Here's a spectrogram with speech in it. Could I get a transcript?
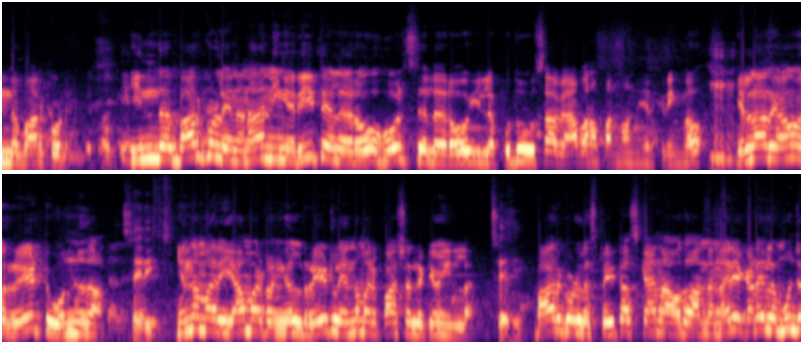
இந்த பார்கோடு ஓகே. இந்த பார்கோட்ல என்னன்னா நீங்க ரீட்டைலரோ ஹோல்சேலரோ இல்ல புதுசா வியாபாரம் பண்ணணும்னு இருக்கிறீங்களோ எல்லாத்துக்காகவும் ரேட் ஒன்று தான் சரி. எந்த மாதிரி ஏமாற்றங்கள் ரேட்ல எந்த மாதிரி பார்ஷாலிட்டியும் இல்ல. சரி. பார்கோட்ல ஸ்ட்ரைட்டா ஸ்கேன் ஆகுதோ அந்த நிறைய கடையில மூஞ்ச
